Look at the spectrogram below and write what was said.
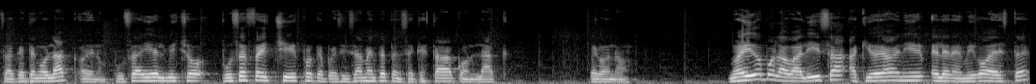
O sea que tengo lag. Bueno, puse ahí el bicho. Puse fake shift porque precisamente pensé que estaba con lag. Pero no. No he ido por la baliza. Aquí voy a venir el enemigo este.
